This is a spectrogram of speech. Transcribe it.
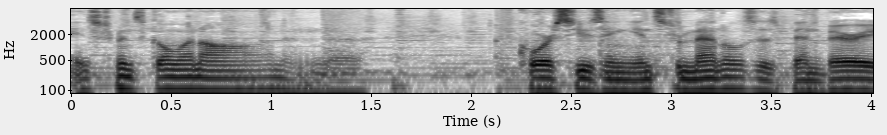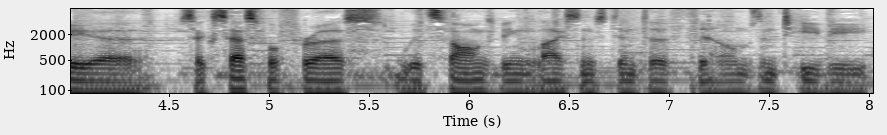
instruments going on, and uh, of course, using instrumentals has been very uh, successful for us with songs being licensed into films and TV.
